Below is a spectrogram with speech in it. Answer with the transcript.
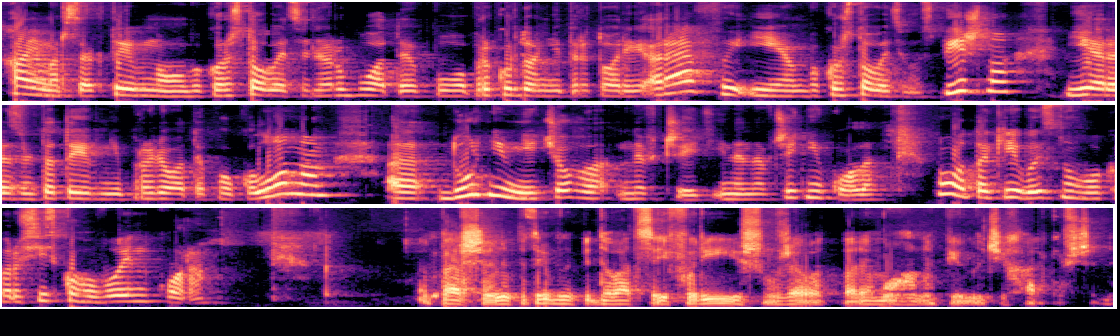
Хаймерс активно використовується для роботи по прикордонній території РФ і використовується успішно. Є результативні прольоти по колонам. Е, Дурнів нічого не вчить і не навчить ніколи. Ну, от такий висновок російського воєнкора. Перше, не потрібно піддаватися ейфорії, що вже от перемога на півночі Харківщини.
